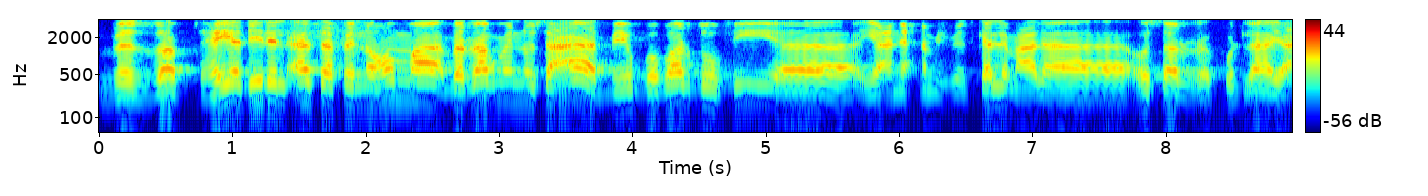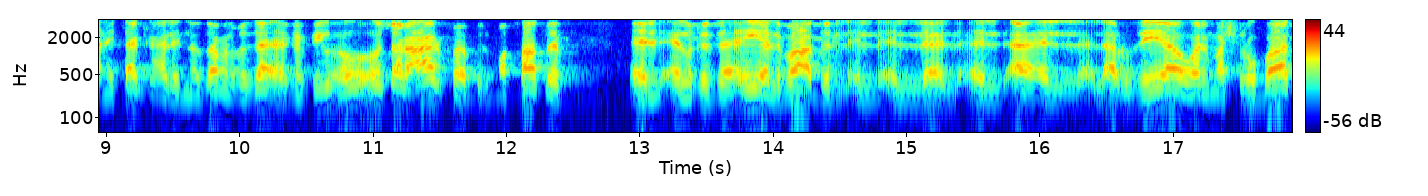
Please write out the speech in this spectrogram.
بالظبط. هي دي للأسف إن هم بالرغم إنه ساعات بيبقوا برضه في آه، يعني إحنا مش بنتكلم على أسر كلها يعني تجهل النظام الغذائي لكن في أسر عارفة بالمخاطر ال- الغذائية لبعض ال ال ال ال ال الأغذية والمشروبات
